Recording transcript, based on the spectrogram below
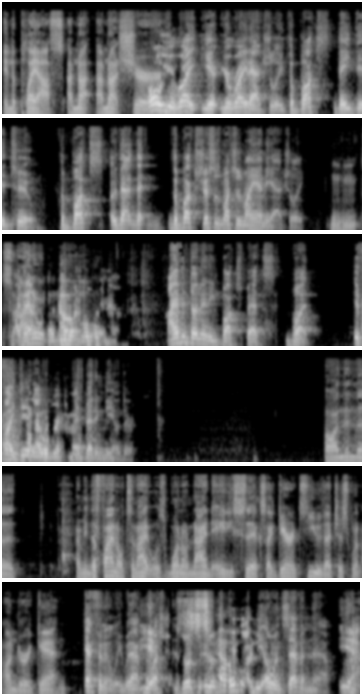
in the playoffs. I'm not. I'm not sure. Oh, you're right. Yeah, you're right. Actually, the Bucks they did too. The Bucks uh, that that the Bucks just as much as Miami actually. Mm-hmm. So I, I don't know. Right I haven't done any Bucks bets, but if I, I did, know. I would recommend betting the under. Oh, and then the I mean, the final tonight was 109 to 86. I guarantee you that just went under again. Definitely, without yeah. question. So, so they've got to be 0 and 7 now. Yeah.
